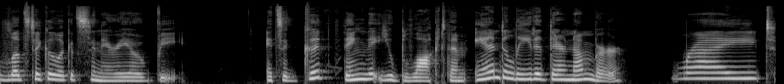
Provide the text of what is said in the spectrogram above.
Let's take a look at scenario B. It's a good thing that you blocked them and deleted their number, right?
